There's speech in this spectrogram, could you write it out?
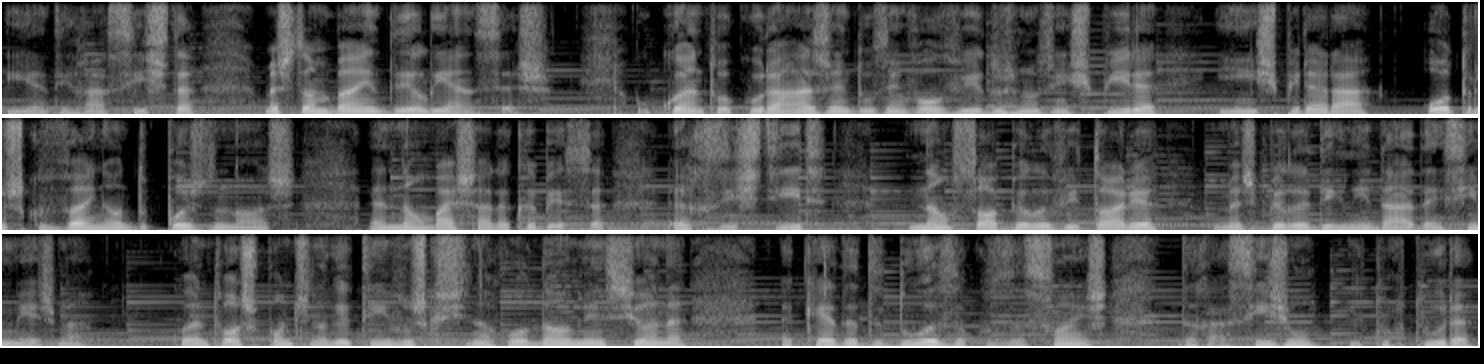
e antirracista, mas também de alianças. O quanto a coragem dos envolvidos nos inspira e inspirará outros que venham depois de nós a não baixar a cabeça, a resistir não só pela vitória, mas pela dignidade em si mesma. Quanto aos pontos negativos, Cristina Roldão menciona a queda de duas acusações de racismo e tortura.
